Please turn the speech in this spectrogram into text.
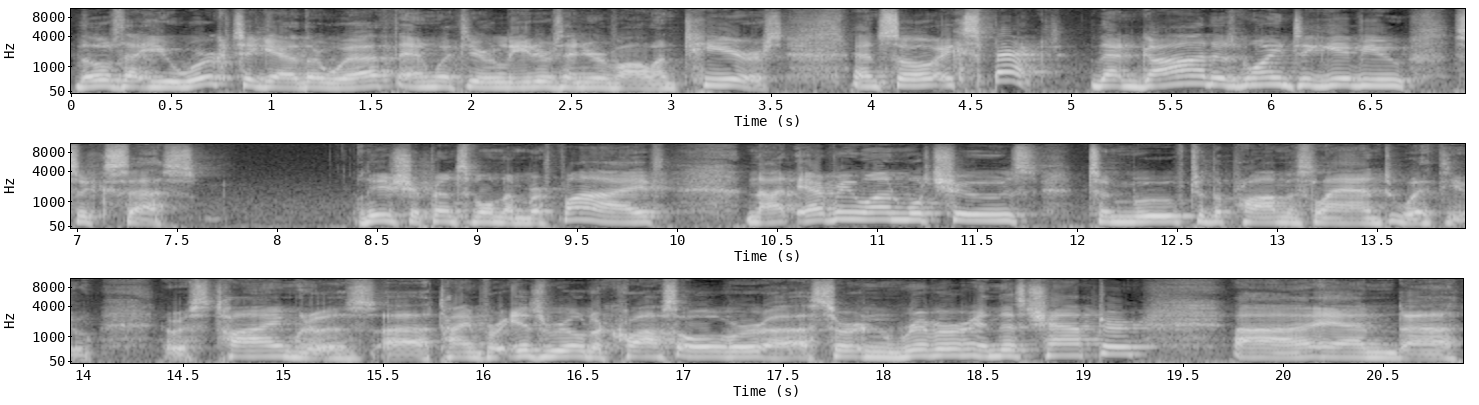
those that you work together with, and with your leaders and your volunteers. And so expect that God is going to give you success. Leadership principle number five not everyone will choose to move to the promised land with you. There was time when it was uh, time for Israel to cross over a certain river in this chapter, uh, and uh,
